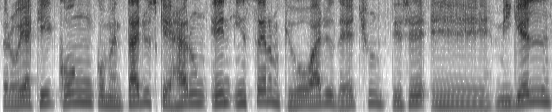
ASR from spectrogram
Pero voy aquí con comentarios que dejaron en Instagram, que hubo varios de hecho. Dice eh, Miguel,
